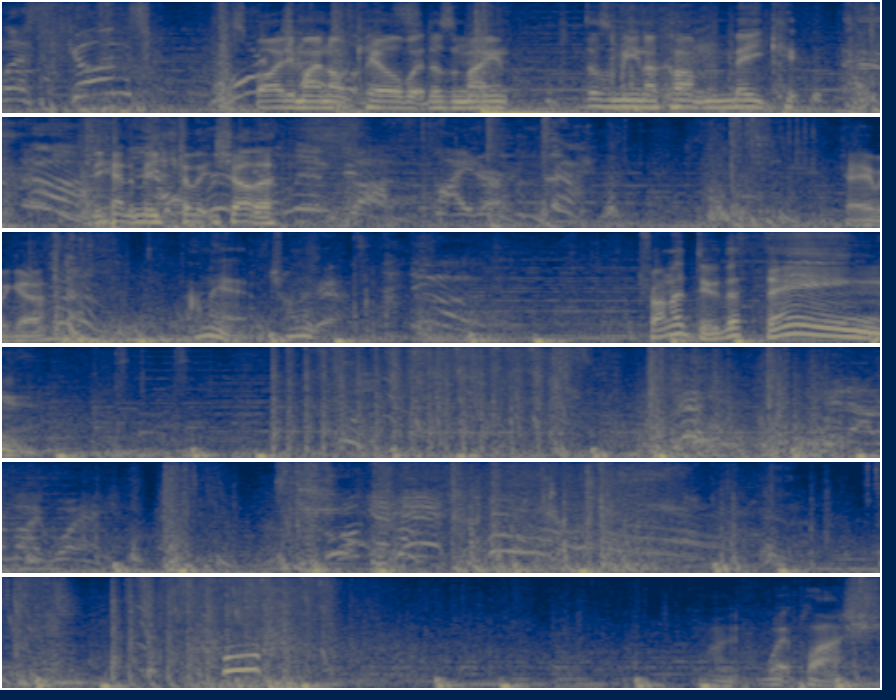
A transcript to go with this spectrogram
Less guns. Spidey might not kill, but it doesn't mean doesn't mean I can't make the enemy kill each other. Okay, here we go. Damn it, I'm trying to I'm trying to do the thing. Right, whiplash.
